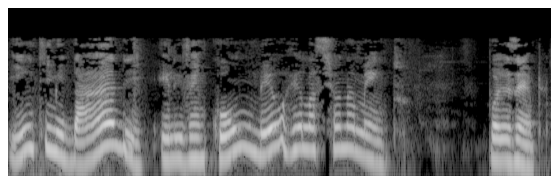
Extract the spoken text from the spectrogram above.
E intimidade, ele vem com o meu relacionamento. Por exemplo,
